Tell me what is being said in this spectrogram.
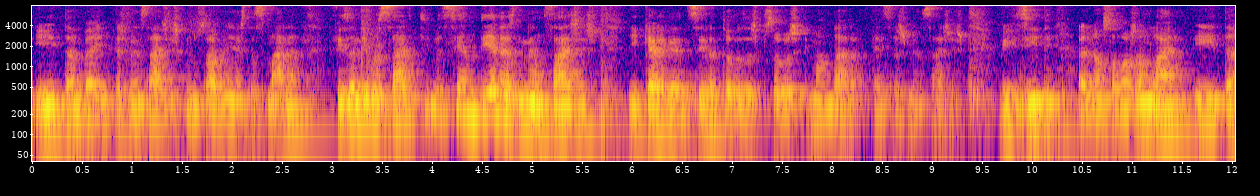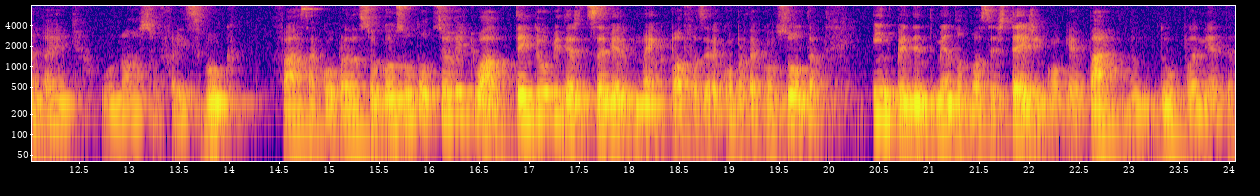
e também as mensagens, como sabem, esta semana fiz aniversário, tive centenas de mensagens e quero agradecer a todas as pessoas que mandaram essas mensagens. Visite a nossa loja online e também o nosso Facebook. Faça a compra da sua consulta ou do seu ritual. Tem dúvidas de saber como é que pode fazer a compra da consulta? Independentemente de onde você esteja, em qualquer parte do, do planeta,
